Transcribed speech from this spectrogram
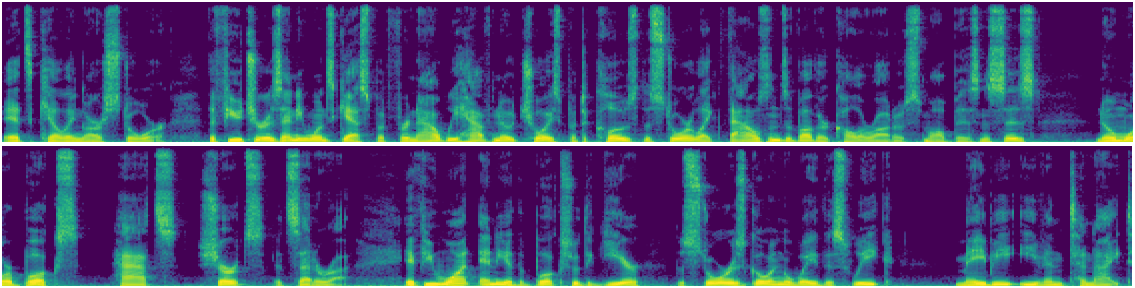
it's killing our store. The future is anyone's guess, but for now we have no choice but to close the store like thousands of other Colorado small businesses. No more books, hats, shirts, etc. If you want any of the books or the gear, the store is going away this week, maybe even tonight.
